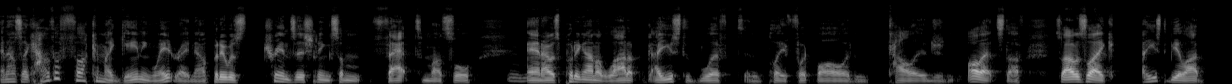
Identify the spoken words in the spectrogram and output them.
and I was like, "How the fuck am I gaining weight right now?" But it was transitioning some fat to muscle, Mm-hmm. and I was putting on a lot of. I used to lift and play football in college and all that stuff. So I was like, I used to be a lot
